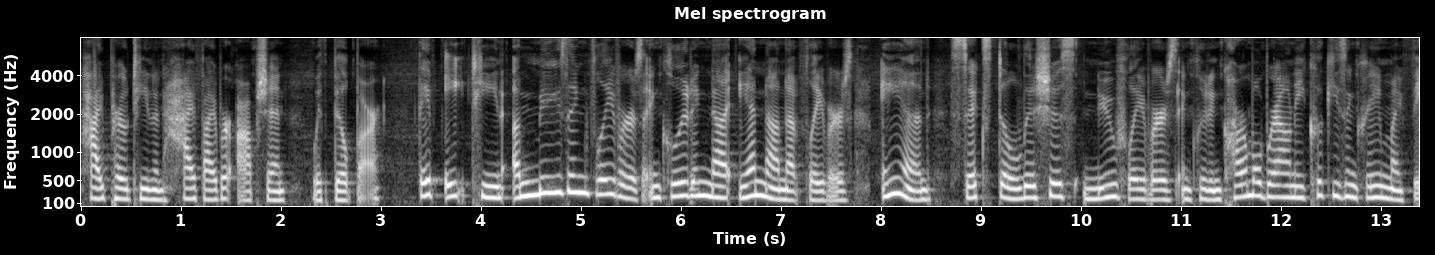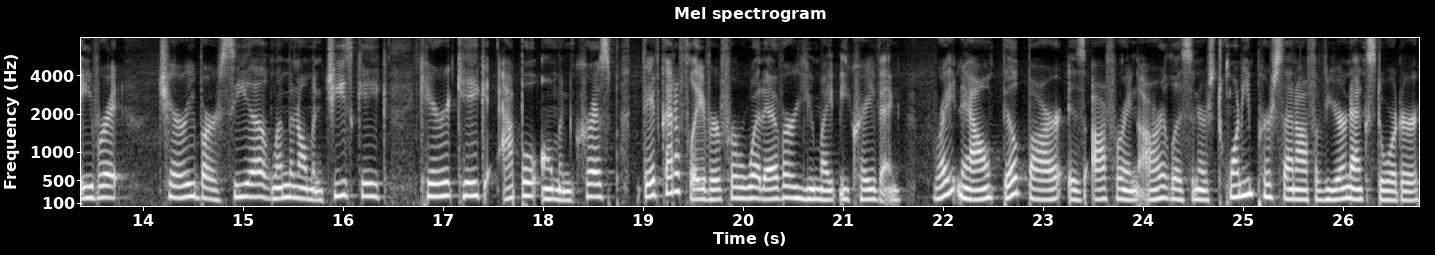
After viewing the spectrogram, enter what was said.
high protein, and high fiber option with Built Bar. They have 18 amazing flavors, including nut and non nut flavors, and six delicious new flavors, including caramel brownie, cookies and cream, my favorite, cherry barcia, lemon almond cheesecake, carrot cake, apple almond crisp. They've got a flavor for whatever you might be craving. Right now, Built Bar is offering our listeners 20% off of your next order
